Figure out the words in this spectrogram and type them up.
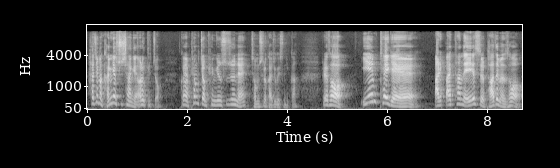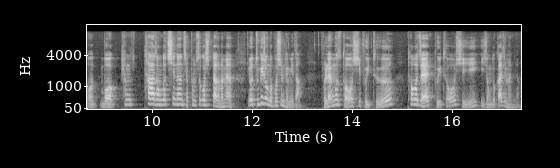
하지만 강력 추천하기 어렵겠죠. 그냥 평점 평균 수준의 점수를 가지고 있으니까. 그래서 이엠텍의 빠릿빠릿한 AS를 받으면서 어, 뭐 평타 정도 치는 제품 쓰고 싶다 그러면 이 두 개 정도 보시면 됩니다. 블랙몬스터 OC V2 터보젯 V2 OC 이 정도까지만요.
